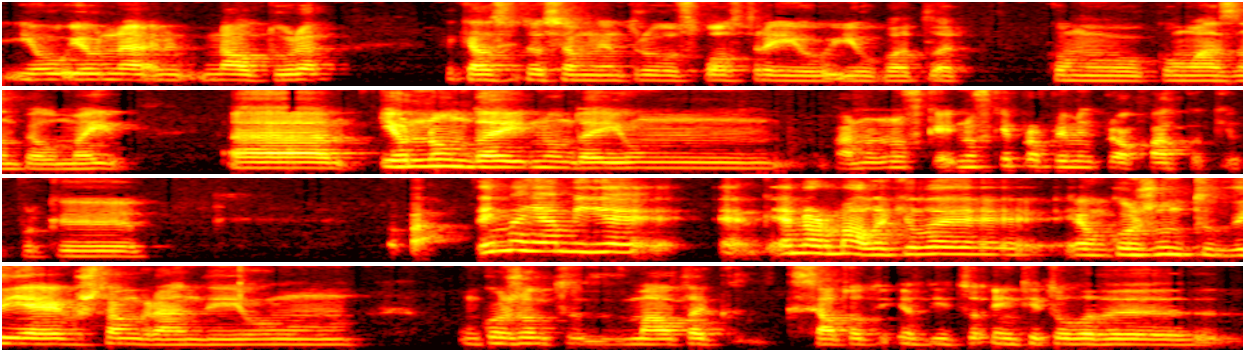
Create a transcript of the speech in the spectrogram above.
eu, eu na, na altura, aquela situação entre o Spolstra e o, e o Butler com o, com o Aslan pelo meio, ah, eu não dei, não dei um. pá, não, não, fiquei, não fiquei propriamente preocupado com aquilo, porque pá, em Miami é, é, é normal, aquilo é, é um conjunto de egos tão grande e um, um conjunto de malta que, que se auto-intitula de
